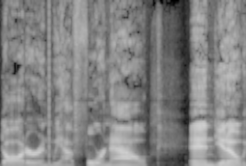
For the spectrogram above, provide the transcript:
daughter, and we have four now and you know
